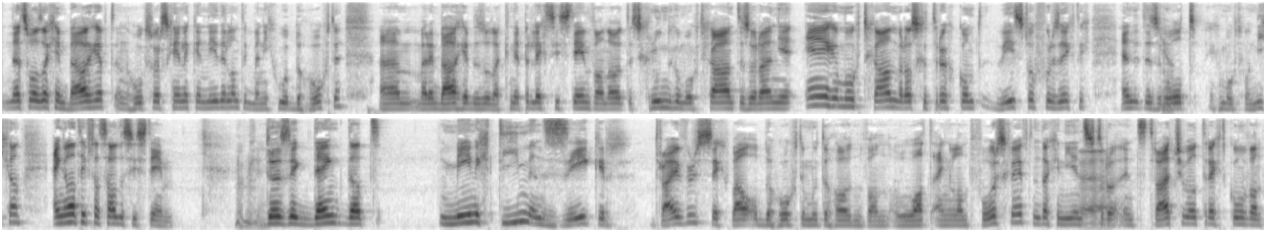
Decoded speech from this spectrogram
Net zoals dat je in België hebt, en hoogstwaarschijnlijk in Nederland, ik ben niet goed op de hoogte, ehm, maar in België heb je zo dat knipperlichtsysteem van oh, het is groen, je mocht gaan, het is oranje en je mocht gaan, maar als je terugkomt, wees toch voorzichtig. En het is Ja. rood, je mocht gewoon niet gaan. Engeland heeft datzelfde systeem. Dus ik denk dat menig team, en zeker drivers, zich wel op de hoogte moeten houden van wat Engeland voorschrijft. En dat je niet in, in het straatje wil terechtkomen van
